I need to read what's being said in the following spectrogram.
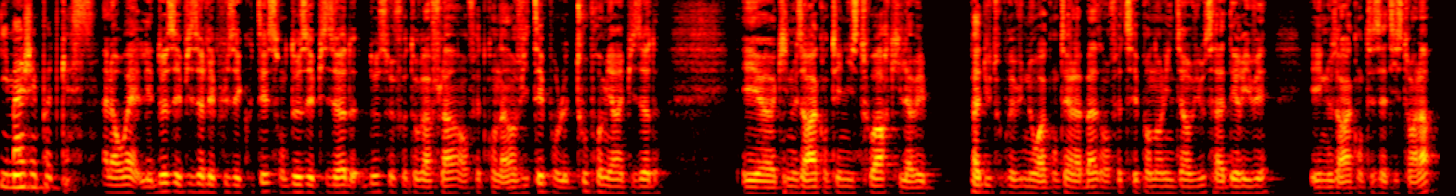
image et podcast. Alors ouais, les deux épisodes les plus écoutés sont deux épisodes de ce photographe-là, en fait, qu'on a invité pour le tout premier épisode et euh, qui nous a raconté une histoire qu'il avait pas du tout prévu de nous raconter à la base. En fait, c'est pendant l'interview, ça a dérivé et il nous a raconté cette histoire-là.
